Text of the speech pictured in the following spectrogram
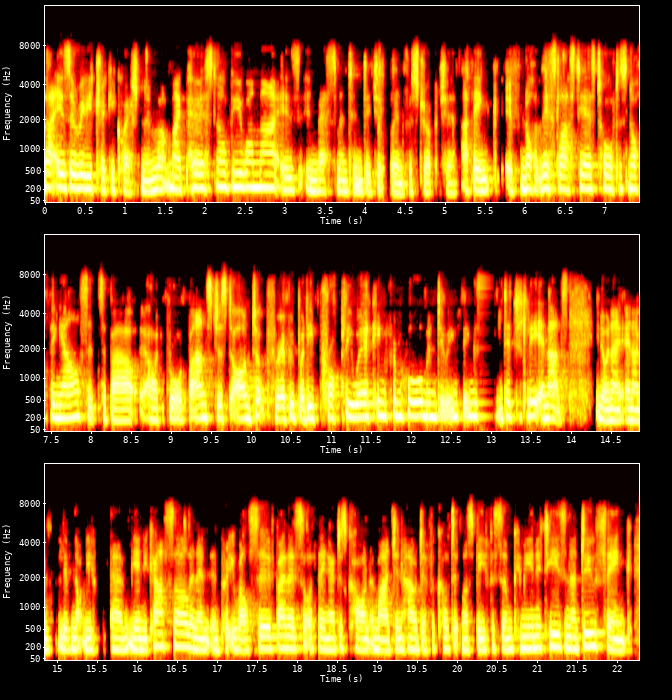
that is a really tricky question. And my personal view on that is investment in digital infrastructure. I think if not this last year has taught us nothing else, it's about our broadbands just aren't up for everybody properly working from home and doing things digitally. And that's, you know, and I, and I live not near, um, near Newcastle and, and pretty well served by this sort of thing. I just can't imagine how difficult it must be for some communities. And I do think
